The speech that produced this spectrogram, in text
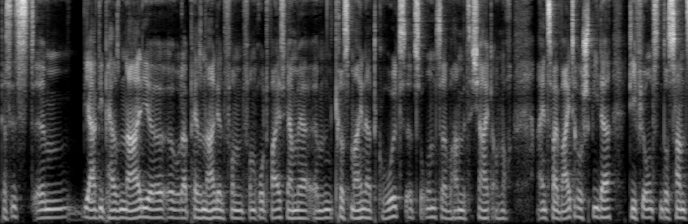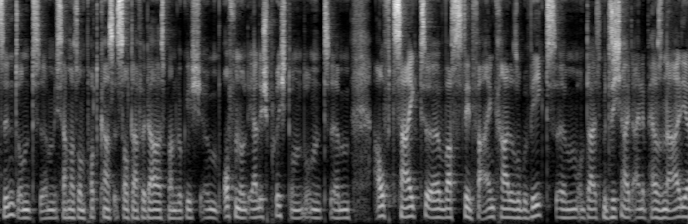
Das ist ähm, ja die Personalie äh, oder Personalien von, von Rot-Weiß. Wir haben ja ähm, Chris Meinert geholt äh, zu uns. Da waren mit Sicherheit auch noch ein, zwei weitere Spieler, die für uns interessant sind. Und ähm, ich sag mal, so ein Podcast ist auch dafür da, dass man wirklich ähm, offen und ehrlich spricht und, und ähm, aufzeigt, äh, was den Verein gerade so bewegt. Ähm, und da ist mit Sicherheit eine Personalie,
